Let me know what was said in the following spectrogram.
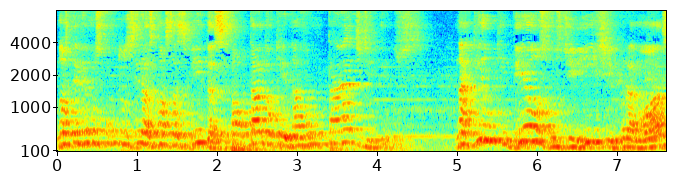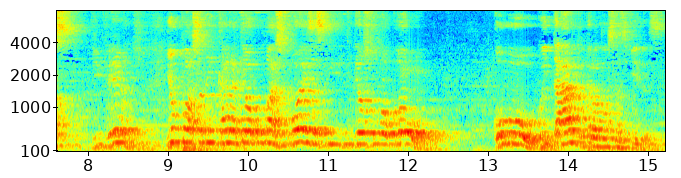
nós devemos conduzir as nossas vidas pautado o que? Na vontade de Deus, naquilo que Deus nos dirige para nós vivermos. E eu posso elencar aqui algumas coisas que Deus colocou como cuidado para nossas vidas.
